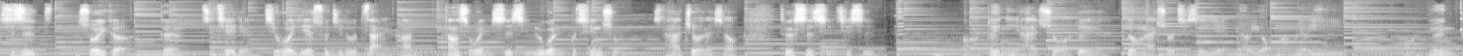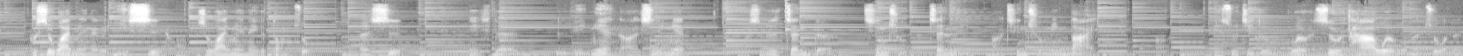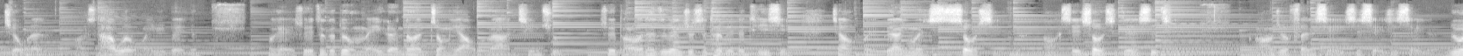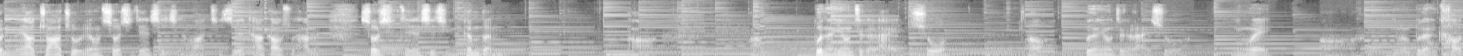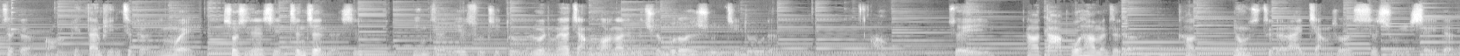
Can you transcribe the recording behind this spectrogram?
其实说一个更直接一点，即或耶稣基督在他当时为你施洗，如果你不清楚是他救恩的时候，这个施洗其实。啊，对你来说，对对我们来说，其实也没有用嘛，没有意义啊，因为不是外面那个仪式啊，不是外面那个动作，而是你的里面啊，心里面，我是不是真的清楚真理啊，清楚明白啊，耶稣基督为是他为我们做的救恩啊，是他为我们预备的。OK，所以这个对我们每一个人都很重要，我们要很清楚。所以保罗在这边就是特别的提醒教会，不要因为受洗啊，谁受洗这件事情，然后就分谁是谁是谁的。如果你们要抓住用受洗这件事情的话，其实他告诉他们，受洗这件事情根本啊啊不能用这个来说，哦，不能用这个来说，因为啊你们不能靠这个啊，单凭这个，因为受洗这件事情真正的是。因着耶稣基督，如果你们要讲的话，那你们全部都是属于基督的。好，所以他打破他们这个靠用这个来讲说是属于谁的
